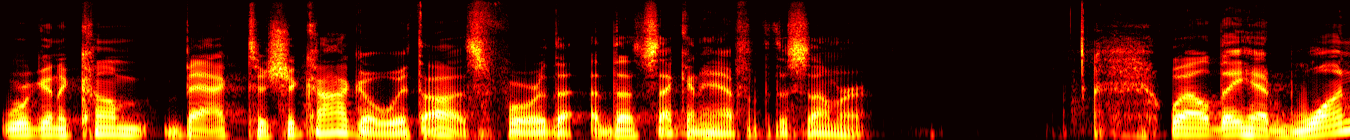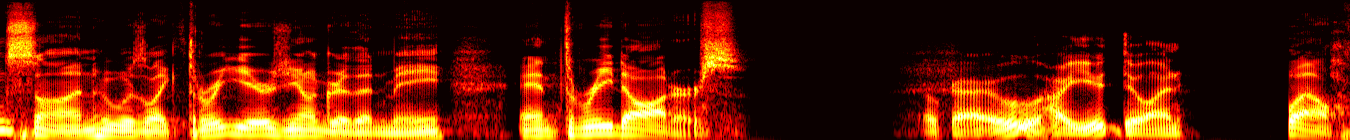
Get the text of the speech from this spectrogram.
were going to come back to Chicago with us for the the second half of the summer. Well, they had one son who was like three years younger than me, and three daughters. Okay. Ooh, how are you doing? Well,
